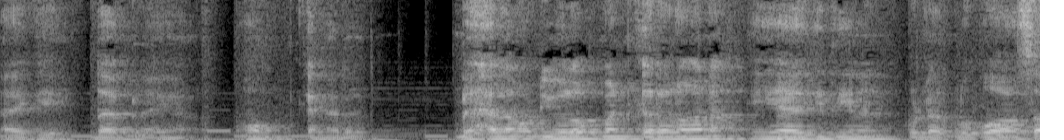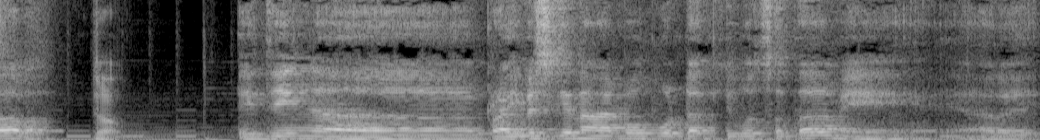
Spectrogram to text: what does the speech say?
ඇගේ ඩබ්නය හොම් කැනර බැහලම ඩියවලොප්මන්් කරනවන ඒ ඇති තියෙන ගොඩක් ලොක ආසාාව ඉතිං ප්‍රයිවස් ගෙන අප පොඩ්ඩක් කිවොත් සතා මේ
